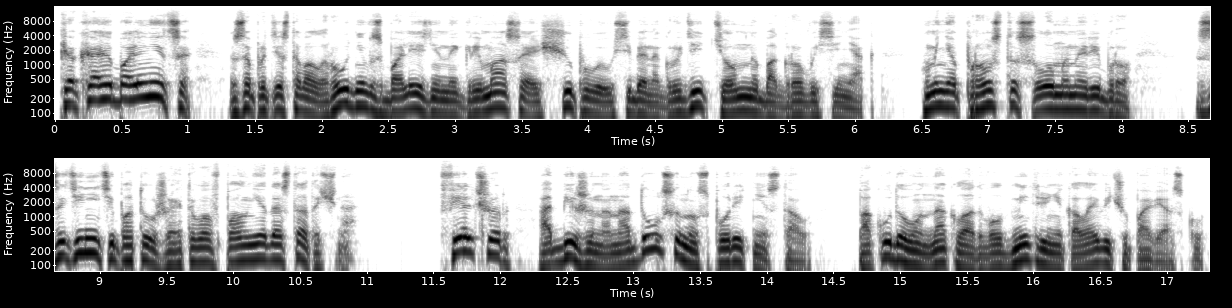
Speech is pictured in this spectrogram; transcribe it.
Какая больница?» — запротестовал Руднев с болезненной гримасой, ощупывая у себя на груди темно-багровый синяк. «У меня просто сломанное ребро. Затяните потуже, этого вполне достаточно». Фельдшер обиженно надулся, но спорить не стал. Покуда он накладывал Дмитрию Николаевичу повязку,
